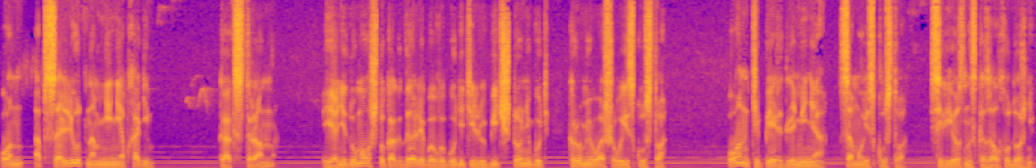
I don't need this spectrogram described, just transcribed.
Он абсолютно мне необходим. Как странно. Я не думал, что когда-либо вы будете любить что-нибудь, кроме вашего искусства. Он теперь для меня само искусство, серьезно сказал художник.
